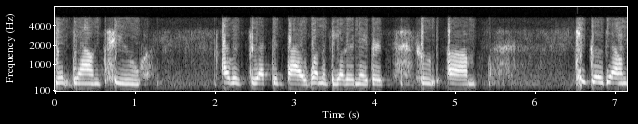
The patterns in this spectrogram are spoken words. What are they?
went down to. I was directed by one of the other neighbors who um, to go down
